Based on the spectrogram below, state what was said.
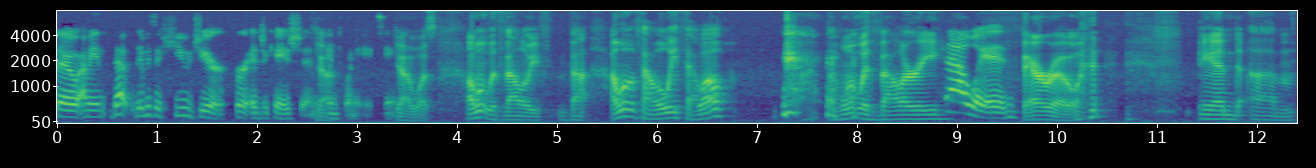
So I mean, that it was a huge year for education Yeah. in 2018. Yeah, it was. I went with Valerie. Val- I went with Valerie Farrow. I went with Valerie Valid. Farrow, and um,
